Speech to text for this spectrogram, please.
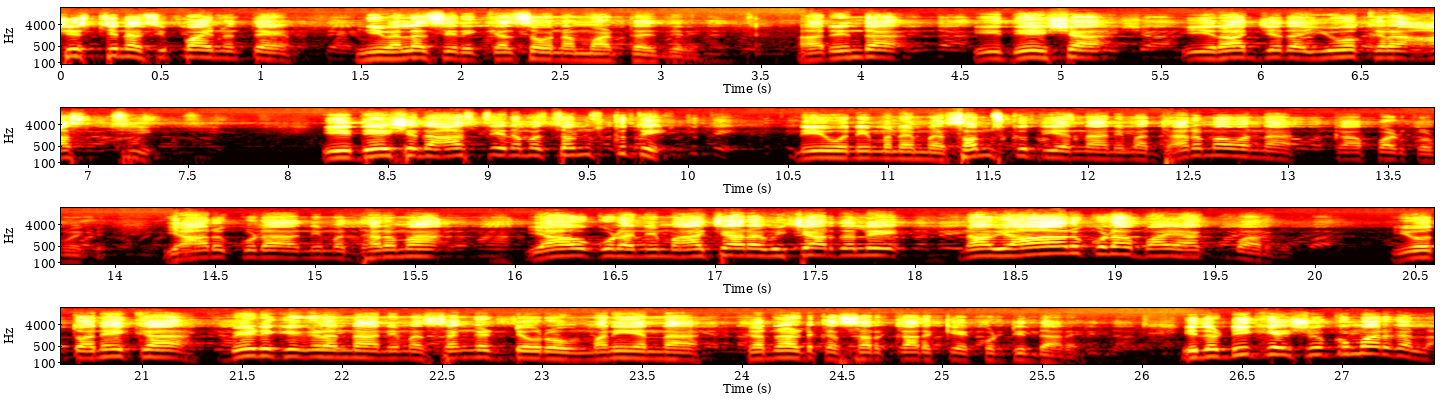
ಶಿಸ್ತಿನ ಸಿಪಾಯಿನಂತೆ ನೀವೆಲ್ಲ ಸೇರಿ ಕೆಲಸವನ್ನ ಮಾಡ್ತಾ ಇದ್ದೀರಿ. ಆದ್ದರಿಂದ ಈ ದೇಶ, ಈ ರಾಜ್ಯದ ಯುವಕರ ಆಸ್ತಿ, ಈ ದೇಶದ ಆಸ್ತಿ ನಮ್ಮ ಸಂಸ್ಕೃತಿ. ನೀವು ನಿಮ್ಮ, ನಮ್ಮ ಸಂಸ್ಕೃತಿಯನ್ನ, ನಿಮ್ಮ ಧರ್ಮವನ್ನ ಕಾಪಾಡ್ಕೊಳ್ಬೇಕು. ಯಾರು ಕೂಡ ನಿಮ್ಮ ಧರ್ಮ ಯಾವ ಕೂಡ ನಿಮ್ಮ ಆಚಾರ ವಿಚಾರದಲ್ಲಿ ನಾವು ಯಾರು ಕೂಡ ಬಾಯಿ ಹಾಕಬಾರ್ದು. ಇವತ್ತು ಅನೇಕ ಬೇಡಿಕೆಗಳನ್ನು ನಿಮ್ಮ ಸಂಘಟನೆಯವರು ಮನೆಯನ್ನ ಕರ್ನಾಟಕ ಸರ್ಕಾರಕ್ಕೆ ಕೊಟ್ಟಿದ್ದಾರೆ. ಇದು ಡಿ ಕೆ ಶಿವಕುಮಾರ್ಗಲ್ಲ,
